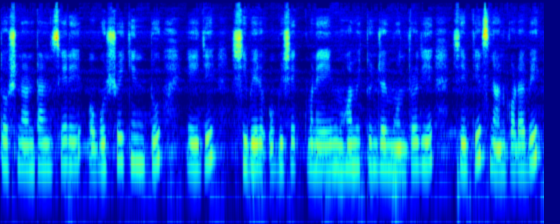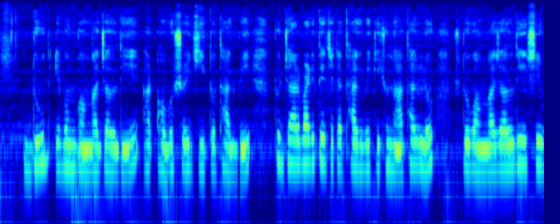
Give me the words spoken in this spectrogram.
তো স্নান টান সেরে অবশ্যই কিন্তু এই যে শিবের অভিষেক মানে এই মহামৃত্যুঞ্জয় মন্ত্র দিয়ে শিবকে স্নান করাবে। দুধ এবং গঙ্গা জল দিয়ে, আর অবশ্যই ঘি তো থাকবেই। তো যার বাড়িতে যেটা থাকবে, কিছু না থাকলেও শুধু গঙ্গা জল দিয়ে শিব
